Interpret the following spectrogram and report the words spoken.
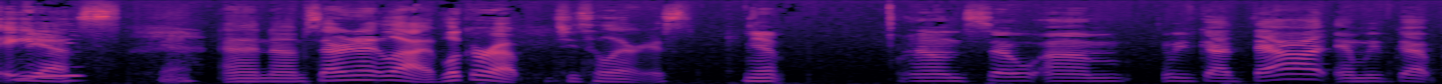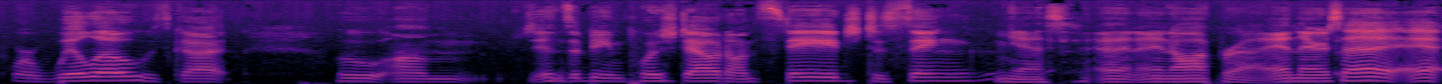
Yeah. eighties, Yeah. and um, Saturday Night Live. Look her up; she's hilarious. Yep. And so um, we've got that, and we've got poor Willow, who's got who um, ends up being pushed out on stage to sing. Yes, an, an opera. And there's a, a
